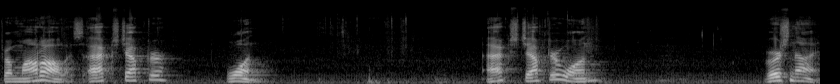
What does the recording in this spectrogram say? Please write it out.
from Mount Olives, Acts chapter 1. Acts chapter 1, verse 9.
